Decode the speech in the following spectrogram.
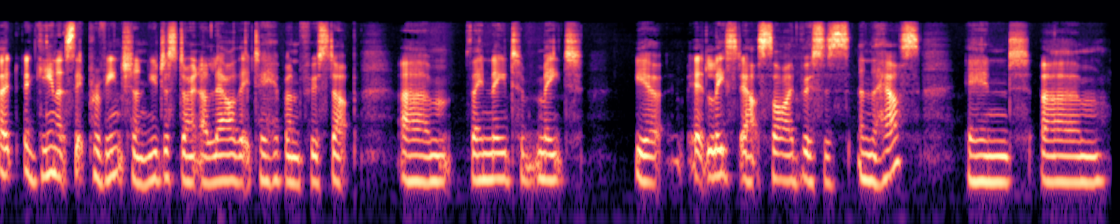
it, again, it's that prevention. You just don't allow that to happen first up. Um, they need to meet, yeah, at least outside versus in the house. And um,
